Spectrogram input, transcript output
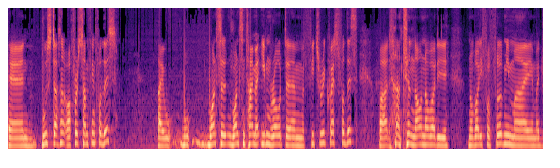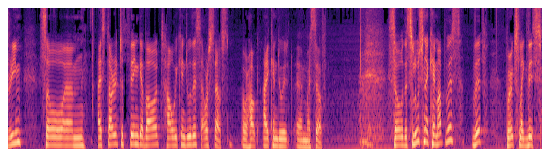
And Boost doesn't offer something for this. Once uh, once in time I even wrote um, a feature request for this, but until now nobody nobody fulfilled me my my dream. So um, I started to think about how we can do this ourselves, or how I can do it uh, myself. So the solution I came up with with works like this.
